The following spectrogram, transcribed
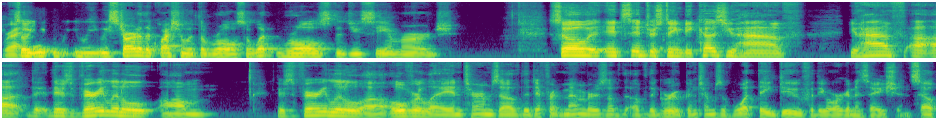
Right. So you, we, we started the question with the role. So what roles did you see emerge? So it's interesting because you have you have uh, uh, there's very little um, there's very little uh, overlay in terms of the different members of the, of the group in terms of what they do for the organization. So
